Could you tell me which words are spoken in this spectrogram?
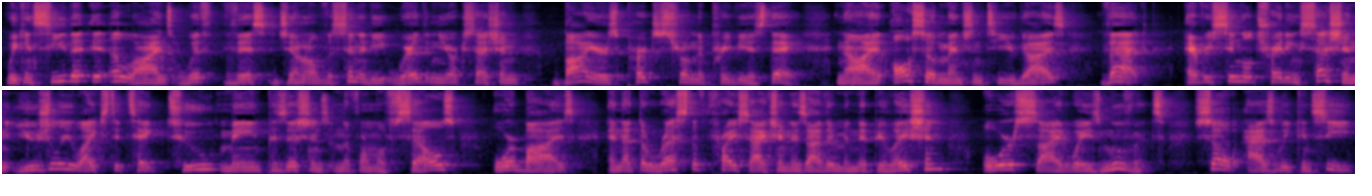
we can see that it aligns with this general vicinity where the New York session buyers purchased from the previous day. Now, I also mentioned to you guys that every single trading session usually likes to take two main positions in the form of sells or buys, and that the rest of price action is either manipulation or sideways movements. So as we can see,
